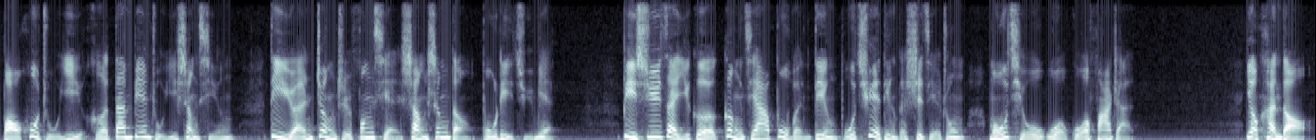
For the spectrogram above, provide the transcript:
保护主义和单边主义盛行、地缘政治风险上升等不利局面，必须在一个更加不稳定、不确定的世界中谋求我国发展。要看到。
